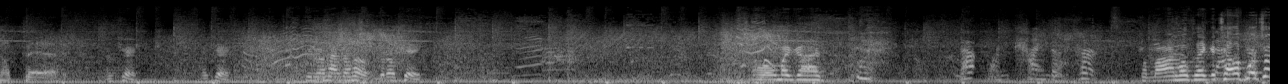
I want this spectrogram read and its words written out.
Not bad. Okay, okay. We don't have the hook, but okay. Oh my god! That one kinda hurts. Come on, hopefully I can teleport. So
